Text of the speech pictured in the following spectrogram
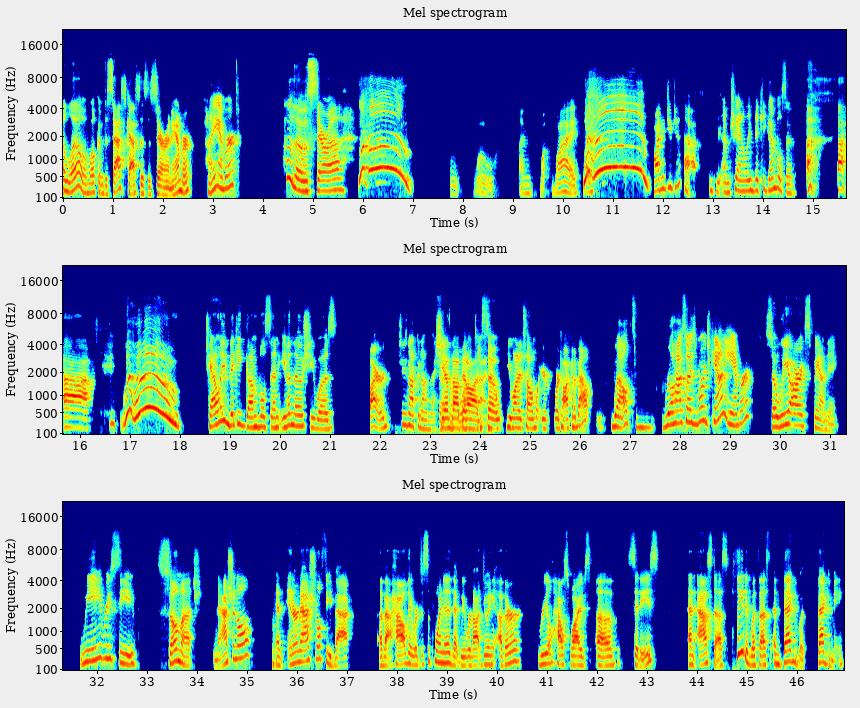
Hello and welcome to Sasscast. This is Sarah and Amber. Hi, Amber. Hello, Sarah. Woohoo! Whoa. I'm what why? Woohoo! Why did you do that? I'm channeling Vicki Gunvalson. Woohoo! Channeling Vicki Gunvalson, even though she was fired, She's not been on that show. she has not been on. time. So you want to tell them what you're we're talking about? well, it's Real Housewives of Orange County, Amber. So we are expanding. We received so much national and international feedback about how they were disappointed that we were not doing other real housewives of cities and asked us, pleaded with us, and begged with begged me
